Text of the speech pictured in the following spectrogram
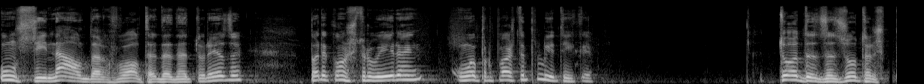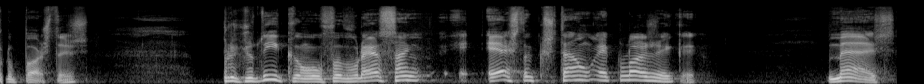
um sinal da revolta da natureza para construírem uma proposta política. Todas as outras propostas prejudicam ou favorecem esta questão ecológica. Mas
